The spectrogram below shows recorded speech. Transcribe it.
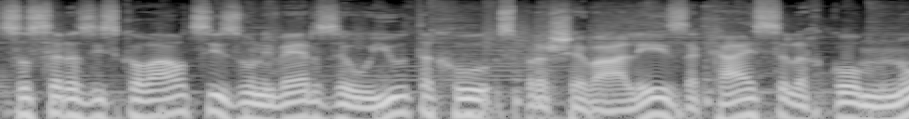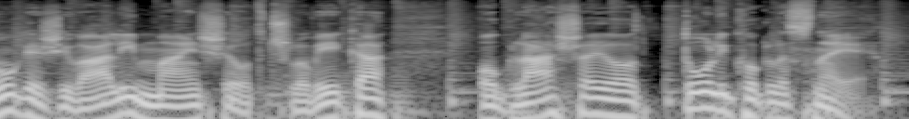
so se raziskovalci z Univerze v Utahu spraševali, zakaj se lahko mnoge živali, manjše od človeka, oglašajo toliko glasneje.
